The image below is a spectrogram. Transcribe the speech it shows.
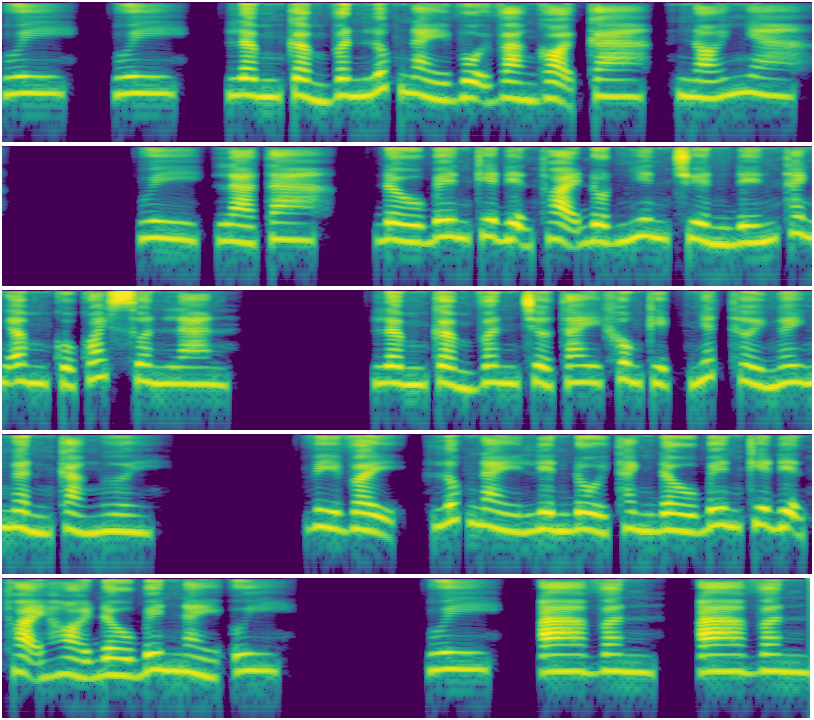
Uy, Uy, Lâm Cẩm Vân lúc này vội vàng gọi ca, nói nha. Uy, là ta, đầu bên kia điện thoại đột nhiên truyền đến thanh âm của Quách Xuân Lan. Lâm Cẩm Vân chờ tay không kịp nhất thời ngây ngần cả người. Vì vậy, lúc này liền đổi thành đầu bên kia điện thoại hỏi đầu bên này uy. Uy, A Vân, A Vân,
